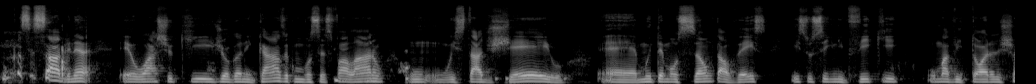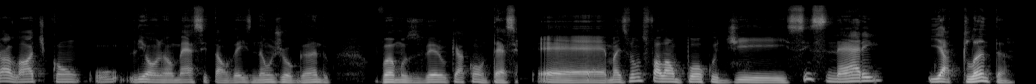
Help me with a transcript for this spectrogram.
nunca se sabe, né? Eu acho que jogando em casa, como vocês falaram, um, um estádio cheio, é, muita emoção, talvez isso signifique uma vitória do Charlotte com o Lionel Messi talvez não jogando Vamos ver o que acontece. É, mas vamos falar um pouco de Cincinnati e Atlanta,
